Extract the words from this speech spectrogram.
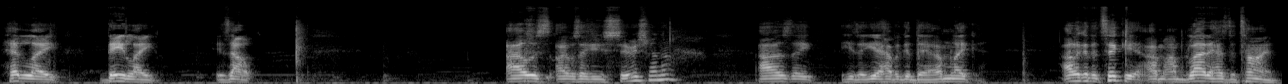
headlight, daylight, is out. I was, I was like, "Are you serious right now?" I was like, "He's like, yeah, have a good day." I'm like, I look at the ticket. I'm, I'm glad it has the time,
